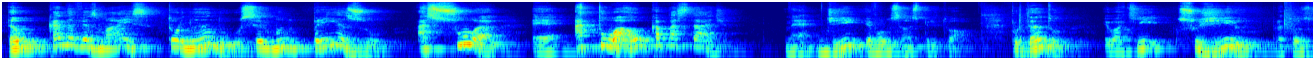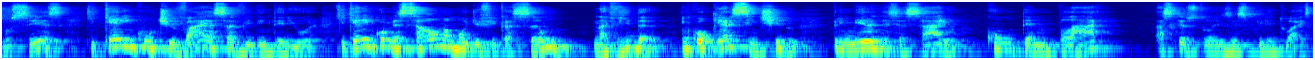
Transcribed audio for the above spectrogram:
estão cada vez mais tornando o ser humano preso à sua é, atual capacidade né, de evolução espiritual. Portanto, eu aqui sugiro para todos vocês que querem cultivar essa vida interior, que querem começar uma modificação na vida, em qualquer sentido, primeiro é necessário contemplar as questões espirituais.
